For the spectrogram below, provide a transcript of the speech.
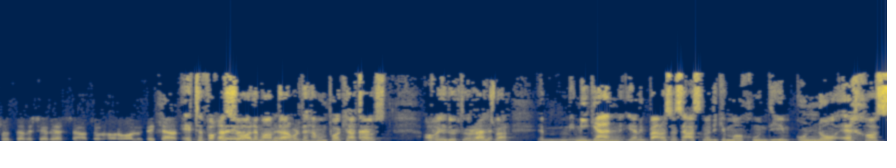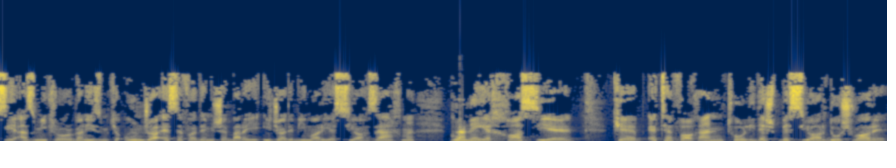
شد و بسیاری از سناتورها رو آلوده کرد اتفاقا سوال ما هم در مورد همون پاکت هاست آقای دکتر بله. رنجبر میگن یعنی بر اساس اسنادی که ما خوندیم اون نوع خاصی از میکروارگانیسم که اونجا استفاده میشه برای ایجاد بیماری سیاه زخم گونه بله. خاصیه که اتفاقا تولیدش بسیار دشواره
